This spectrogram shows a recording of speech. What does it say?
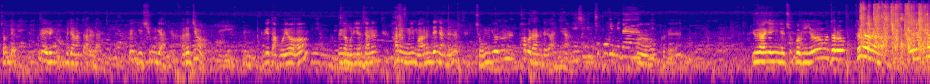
좋은 데가. 그래 이렇게 부장한 딸을 낳지. 그러니까 이게 쉬운 게 아니야. 알았죠? 음, 그게 다 보여. 그러니까 우리 여사는 하늘궁이 뭐 하는 데냐면은 종교를 파벌하는 데가 아니야. 네, 신임 축복입니다. 어, 그래. 윤하경의 축복이 영원토록 들어가라. 어디갔죠?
